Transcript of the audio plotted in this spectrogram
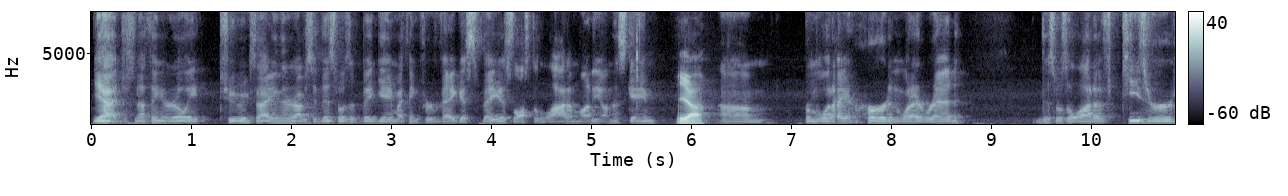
yeah, just nothing really too exciting there. Obviously, this was a big game. I think for Vegas. Vegas lost a lot of money on this game. Yeah. Um, from what I heard and what I read. This was a lot of teaser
